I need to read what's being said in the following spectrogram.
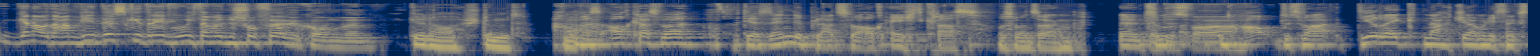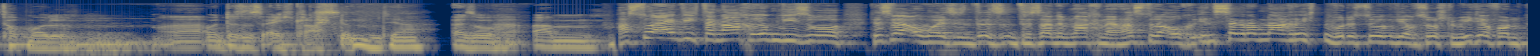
Genau, da haben wir das gedreht, wo ich dann mit dem Chauffeur gekommen bin. Genau, stimmt. Ach, und was auch krass war, der Sendeplatz war auch echt krass, muss man sagen. Äh, zum, das war das war direkt nach Germany's Next Topmodel. Ja. Und das ist echt krass. Stimmt, ja. Also, ja. Ähm, hast du eigentlich danach irgendwie so, das wäre auch mal interessant im Nachhinein, hast du da auch Instagram-Nachrichten? Wurdest du irgendwie auf Social Media von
